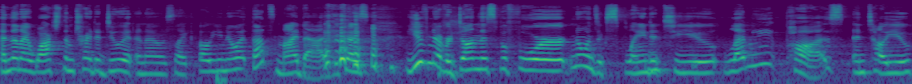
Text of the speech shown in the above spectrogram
and then I watched them try to do it, and I was like, oh, you know what? That's my bad because you've never done this before. No one's explained it to you. Let me pause and tell you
